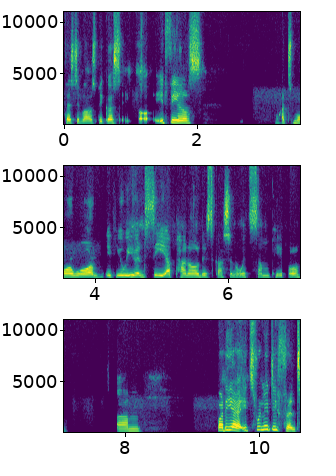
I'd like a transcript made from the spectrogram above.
festivals because it feels much more warm if you even see a panel discussion with some people. Um, but yeah, it's really different.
